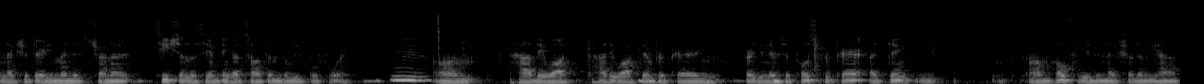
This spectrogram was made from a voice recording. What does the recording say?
an extra 30 minutes trying to teach them the same thing I taught them the week before. Mm. Um, how they walk, how they walked in preparing everything they were supposed to prepare. I think, we, um, hopefully the next show that we have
